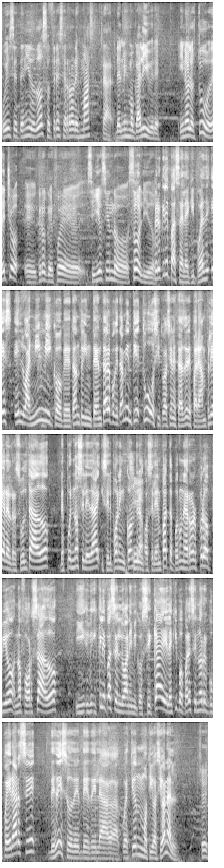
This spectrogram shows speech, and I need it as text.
hubiese tenido dos o tres errores más del mismo calibre y no los tuvo. De hecho, eh, creo que fue siguió siendo sólido. ¿Pero qué le pasa al equipo? ¿Es, es, lo anímico que de tanto intentar? Porque también tuvo situaciones talleres para ampliar el resultado, después no se le da y se le pone en contra o se le empata por un error propio, no forzado. ¿Y, qué le pasa en lo anímico? ¿Se cae el equipo? Parece no recuperarse desde eso, desde la cuestión motivacional. Sí,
